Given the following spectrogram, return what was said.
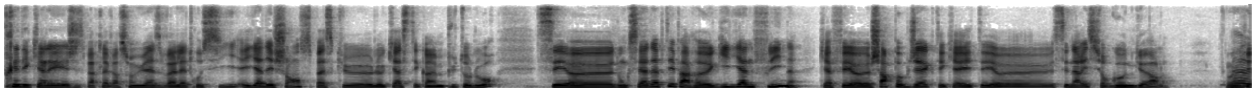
très décalé. J'espère que la version US va l'être aussi. Et il y a des chances parce que le cast est quand même plutôt lourd. C'est euh, donc c'est adapté par euh, Gillian Flynn qui a fait Sharp Object et qui a été scénariste sur Gone Girl. Ouais, qui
